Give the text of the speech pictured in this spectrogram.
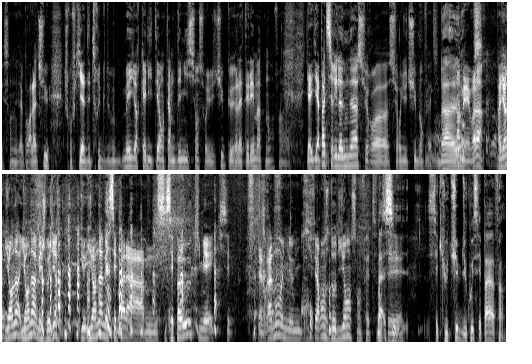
et ça, on est d'accord là-dessus, je trouve qu'il y a des trucs de meilleure qualité en termes d'émissions sur YouTube que à la télé maintenant. Enfin, il n'y a, il y a pas de Cyril Hanouna sur, euh, sur YouTube en fait. Bah Non mais voilà. Enfin, Il y, en- il y en a, il y en a, mais je veux dire, il y, en a, mais c'est pas la, c'est c'est pas eux qui met, qui il y a vraiment une, une différence d'audience en fait. Enfin, Bah, c'est c'est que YouTube du coup c'est pas enfin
